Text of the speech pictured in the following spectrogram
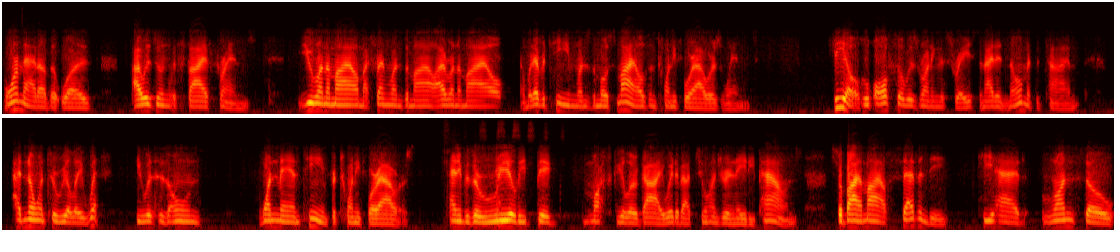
format of it was I was doing it with five friends you run a mile, my friend runs a mile, I run a mile, and whatever team runs the most miles in 24 hours wins. Theo, who also was running this race, and I didn't know him at the time, had no one to relay with. He was his own one man team for 24 hours. And he was a really big, muscular guy, he weighed about 280 pounds. So by a mile 70, he had run so,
